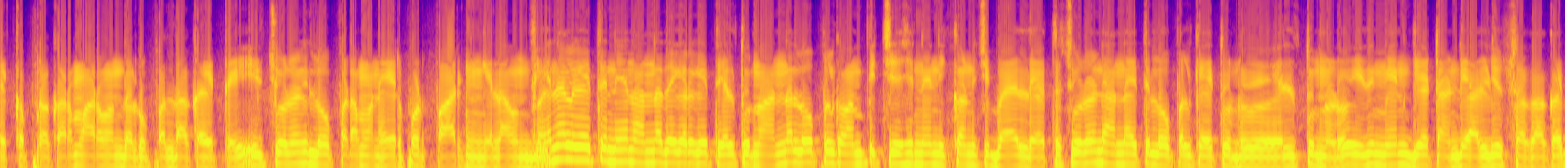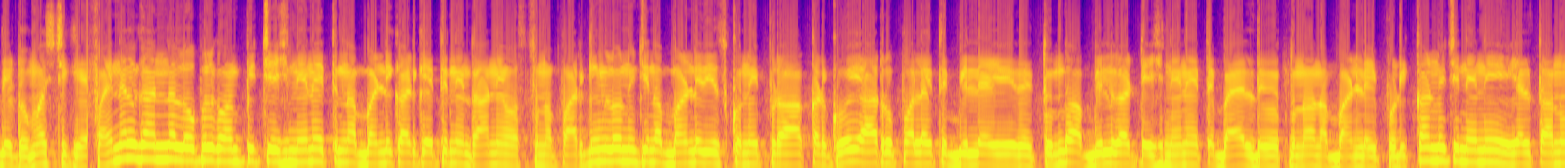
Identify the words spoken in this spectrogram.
లెక్క ప్రకారం ఆరు వందల రూపాయల దాకా అవుతాయి ఇది చూడండి లోపల మన ఎయిర్పోర్ట్ పార్కింగ్ ఎలా ఉంది. ఫైనల్గా అయితే నేను అన్న దగ్గరికి అయితే వెళ్తున్నా. అన్న లోపలికి పంపించేసి నేను ఇక్కడ నుంచి బయలుదేరుతా. చూడండి అన్న అయితే లోపలికి అయితే వెళ్తున్నాడు. ఇది మెయిన్ గేట్ అండి అల్జూప్ సకాక ఇది డొమెస్టిక్ ఫైనల్గా అన్న లోపలికి పంపించేసి నేనైతే నా బండి కాడికి అయితే నేను రానే వస్తున్నా. పార్కింగ్లో నుంచి నా బండి తీసుకుని ఇప్పుడు అక్కడికి పోయి ఆరు రూపాయలు అయితే బిల్ ఏదైతుందో ఆ బిల్ కట్టేసి నేనైతే బయలుదేరుతున్నా నా బండి ఇప్పుడు ఇక్కడ నుంచి నేను వెళ్తాను.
